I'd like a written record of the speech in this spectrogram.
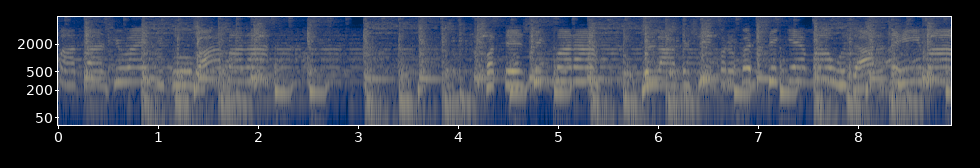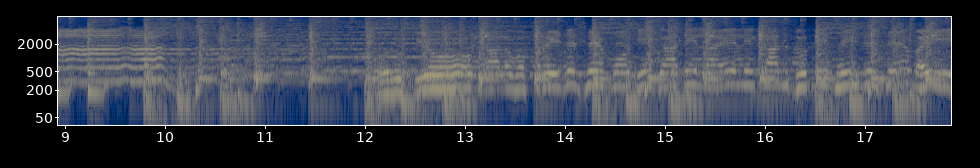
માતા સિવાય જીગુભા મારા. ફતેહસિંહ મારા, ગુલાબસિંહ કે માં ઉધાર નહીં માં. રૂપિયો કાલ વપરાઈ જશે, મોંઘી ગાડી લાયેલી કાલ જૂની થઈ જશે ભાઈ.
